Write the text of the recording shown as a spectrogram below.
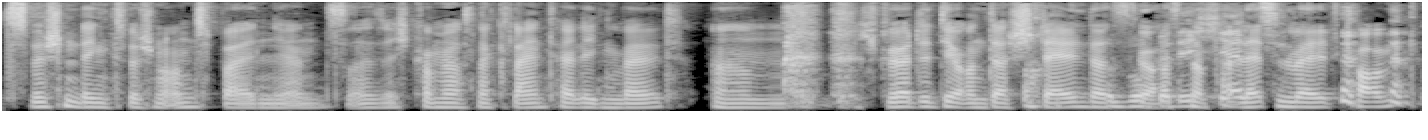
Zwischending zwischen uns beiden, Jens. Also ich komme aus einer kleinteiligen Welt. Ähm, ich würde dir unterstellen, dass du aus einer Palettenwelt kommst.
